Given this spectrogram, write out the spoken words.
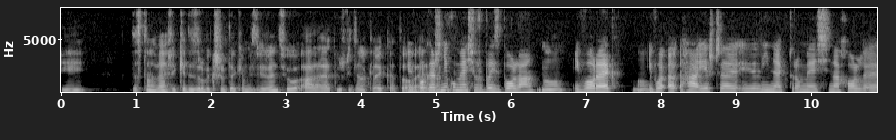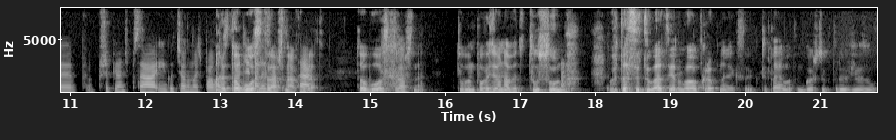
i zastanawiałem się, kiedy zrobię krzywdę jakiemuś zwierzęciu, ale jak już widzę naklejkę, to... I w bagażniku nie. miałeś już baseballa No, i worek. No. I wo- aha, jeszcze y, linę, którą miałeś na hol y, przypiąć psa i go ciągnąć po Ale to autostradzie, było ale- straszne tak. akurat. To było straszne. Tu bym powiedział nawet too soon, bo ta sytuacja była okropna, jak czytałem o tym gościu, który wiózł,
